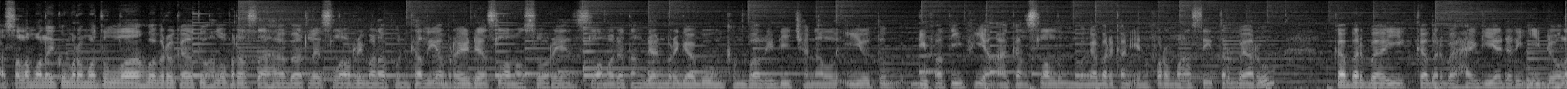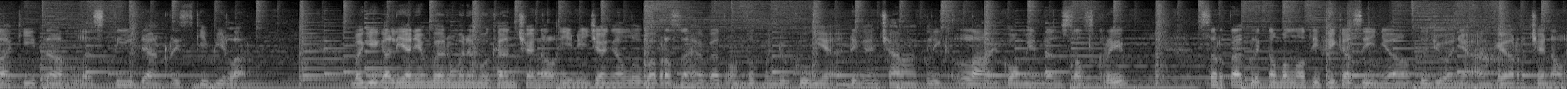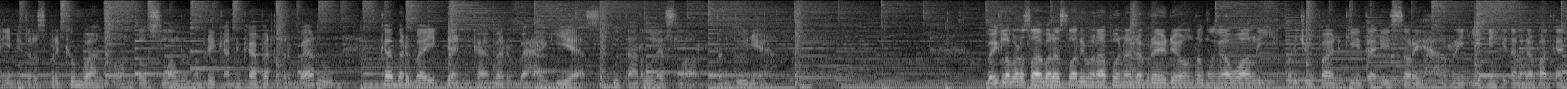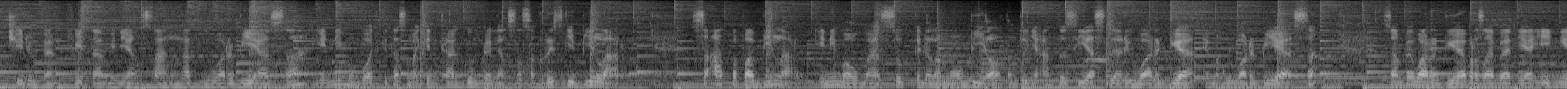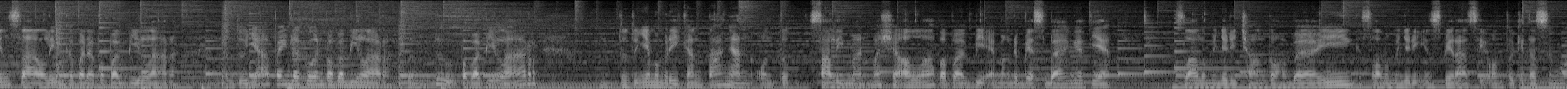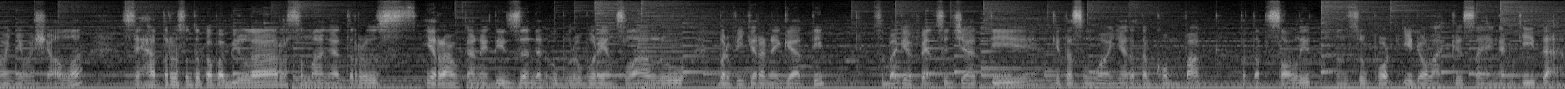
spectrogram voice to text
Assalamualaikum warahmatullahi wabarakatuh. Halo para sahabat Leslar di mana pun kalian berada Selamat sore, selamat datang dan bergabung kembali di channel Youtube Diva TV Yang akan selalu mengabarkan informasi terbaru Kabar baik, kabar bahagia dari idola kita Lesti dan Rizky Bilar. Bagi kalian yang baru menemukan channel ini, jangan lupa persahabat untuk mendukungnya dengan cara klik like, komen, dan subscribe serta klik tombol notifikasinya. Tujuannya agar channel ini terus berkembang untuk selalu memberikan kabar terbaru, kabar baik dan kabar bahagia seputar Leslar tentunya. Baiklah para sahabat Leslar di mana pun Anda berada untuk mengawali perjumpaan kita di sore hari ini Kita mendapatkan cidukan vitamin yang sangat luar biasa. Ini membuat kita semakin kagum dengan sosok Rizky Bilar saat Papa Bilar ini mau masuk ke dalam mobil, tentunya antusias dari warga emang luar biasa. Sampai warga persahabat ya ingin salim kepada Papa Bilar. Tentunya apa yang dilakukan Papa Bilar? Tentu Papa Bilar tentunya memberikan tangan untuk saliman. Masya Allah Papa B emang the best banget ya. Selalu menjadi contoh baik, selalu menjadi inspirasi untuk kita semuanya. Masya Allah. Sehat terus untuk Papa Bilar, semangat terus hiraukan netizen dan ubur-ubur yang selalu berpikiran negatif. Sebagai fans sejati, kita semuanya tetap kompak, tetap solid, mensupport idola kesayangan kita.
